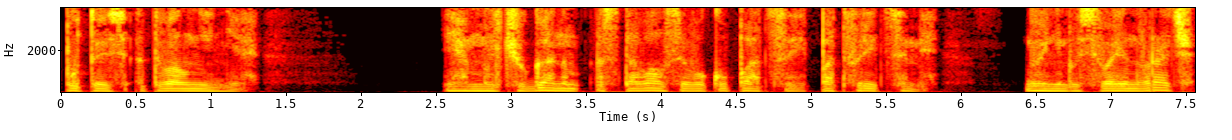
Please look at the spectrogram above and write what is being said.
путаясь от волнения. «Я мальчуганом оставался в оккупации под фрицами. Вы, небось, военврач,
